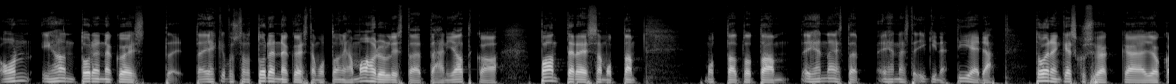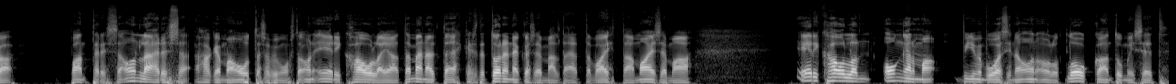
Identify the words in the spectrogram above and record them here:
on ihan todennäköistä, tai ehkä voisi sanoa todennäköistä, mutta on ihan mahdollista, että hän jatkaa Pantereissa, mutta, mutta tota, eihän, näistä, eihän näistä ikinä tiedä. Toinen keskushyökkääjä, joka Pantherissa on lähdössä hakemaan uutta sopimusta, on Erik Haula, ja tämä näyttää ehkä sitä todennäköisemmältä, että vaihtaa maisemaa. Erik Haulan ongelma viime vuosina on ollut loukkaantumiset,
